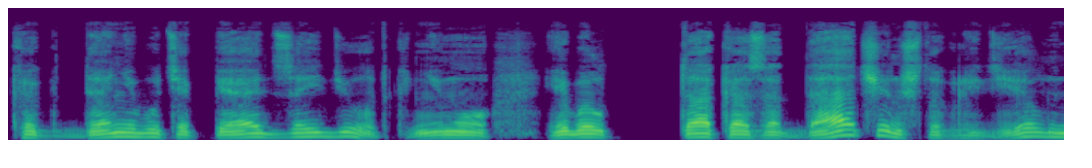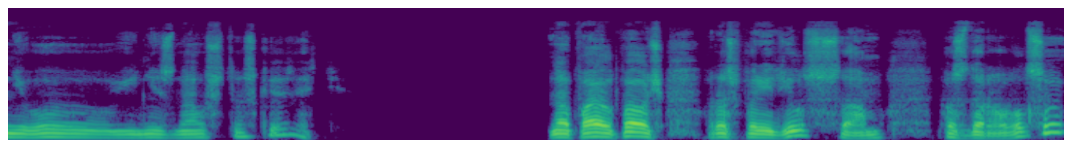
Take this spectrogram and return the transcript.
когда-нибудь опять зайдет к нему, и был так озадачен, что глядел на него и не знал, что сказать. Но Павел Павлович распорядился сам, поздоровался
